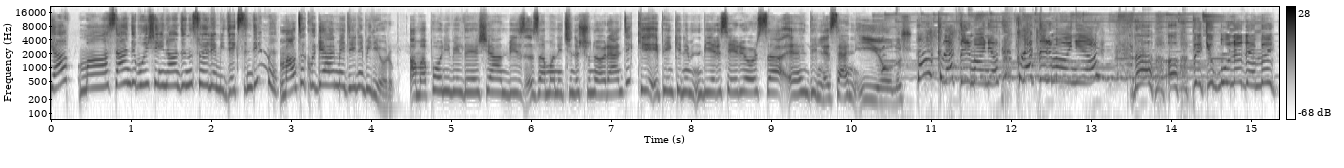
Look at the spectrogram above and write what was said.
yapma, sen de bu işe inandığını söylemeyeceksin değil mi? Mantıklı gelmediğini biliyorum. Ama Ponyville'de yaşayan biz zaman içinde şunu öğrendik ki Pinky'nin bir yeri seyrediyorsa e, dinlesen iyi olur. Aa, kulaklarım oynuyor, kulaklarım oynuyor. Da, aa, peki bu ne demek?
